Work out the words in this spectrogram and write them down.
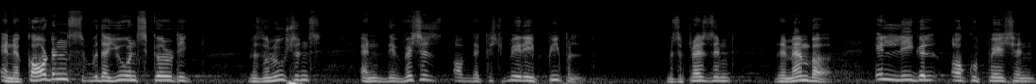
in accordance with the UN security resolutions and the wishes of the Kashmiri people. Mr. President, remember, illegal occupation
